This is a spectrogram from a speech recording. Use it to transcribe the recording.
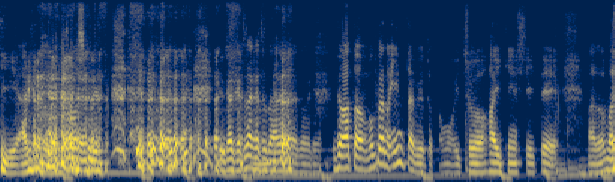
いいえ、ありがとうございます。恐縮です。なんかなんかちょっとあれだなごめんねでもあと僕あのインタビューとかも一応拝見していて、あのまあ、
